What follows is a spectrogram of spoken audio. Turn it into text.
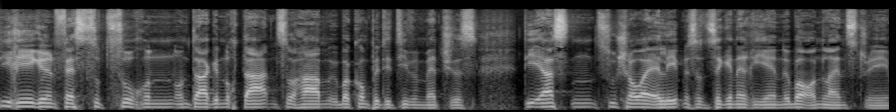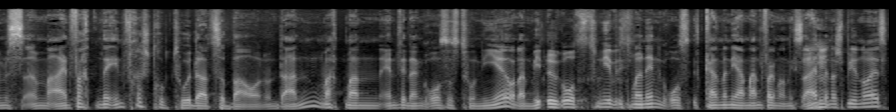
die Regeln festzuzurren und da genug Daten zu haben über kompetitive Matches, die ersten Zuschauererlebnisse zu generieren über Online-Streams, ähm, einfach eine Infrastruktur da zu bauen. Und dann macht man entweder ein großes Turnier oder ein mittelgroßes Turnier, würde ich mal nennen. Groß kann man ja am Anfang noch nicht sein, mhm. wenn das Spiel neu ist.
